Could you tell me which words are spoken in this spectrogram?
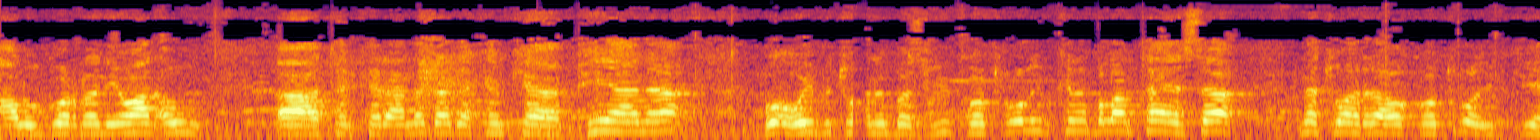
ئالوگۆڕ لە نێوان ئەو تەنکەرانەدا دەکەن کە پێیانە بۆ ئەوەی بتوانن بە زووی کۆنتترۆلی بکەن بەڵام تا ئێستا نەتوانراوە کۆنتترۆلی پێ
